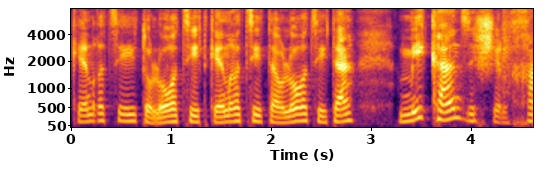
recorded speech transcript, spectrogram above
כן רצית או לא רצית, כן רצית או לא רצית, מכאן זה שלך.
